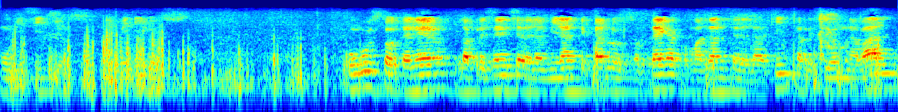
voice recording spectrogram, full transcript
municipios. Un gusto tener la presencia del almirante Carlos Ortega, comandante de la Quinta Región Naval,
